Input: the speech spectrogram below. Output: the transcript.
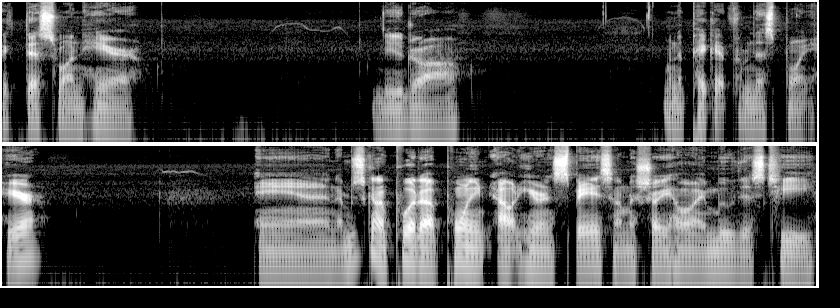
pick this one here. New draw. I'm going to pick it from this point here. And I'm just going to put a point out here in space. I'm going to show you how I move this T.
